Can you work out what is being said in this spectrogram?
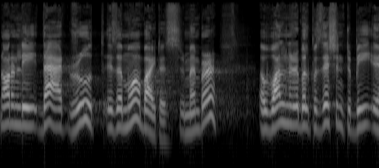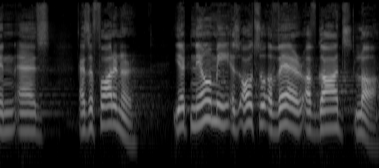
Not only that, Ruth is a Moabitess, remember? A vulnerable position to be in as, as a foreigner. Yet Naomi is also aware of God's law.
